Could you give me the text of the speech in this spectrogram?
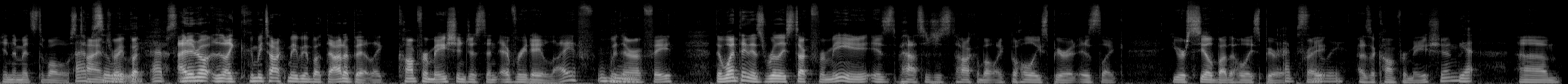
in the midst of all those times, Absolutely, right? But absolutely. I don't know, like, can we talk maybe about that a bit? Like confirmation just in everyday life within Mm-hmm. our faith. The one thing that's really stuck for me is the passages to talk about like the Holy Spirit is like you're sealed by the Holy Spirit, right? As a confirmation. Yeah. Um,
